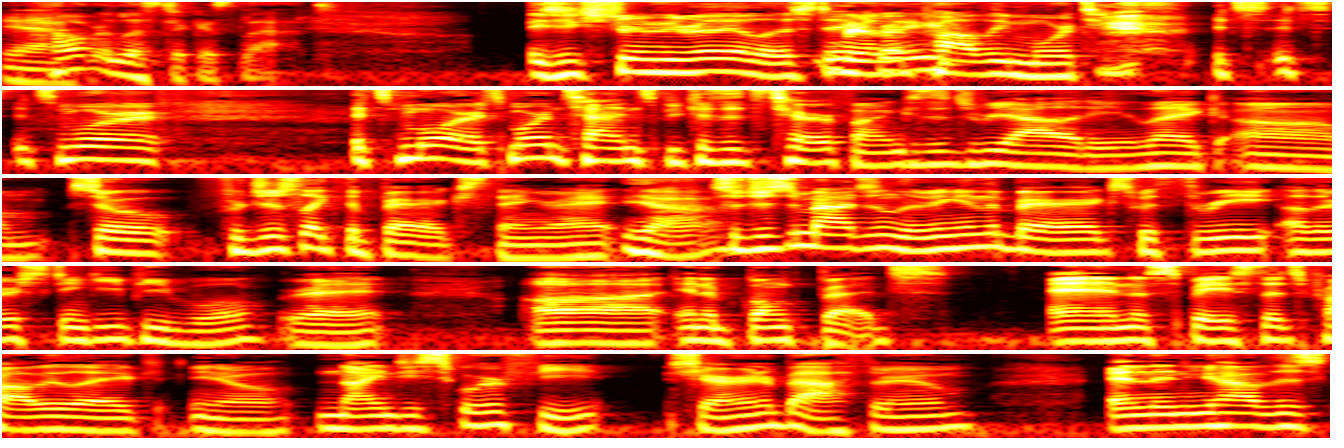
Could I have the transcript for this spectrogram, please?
Yeah. How realistic is that? it's extremely realistic Really? but probably more ter- it's it's it's more it's more it's more intense because it's terrifying because it's reality like um so for just like the barracks thing right Yeah. so just imagine living in the barracks with three other stinky people right uh in a bunk beds and a space that's probably like you know 90 square feet sharing a bathroom. And then you have this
